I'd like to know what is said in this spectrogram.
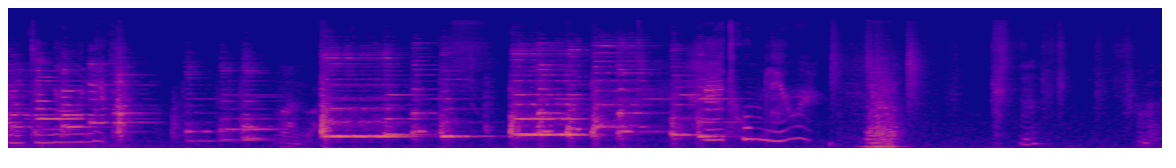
มันจะนอนอะห้าทุ่มแล้วอะทำอะไร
